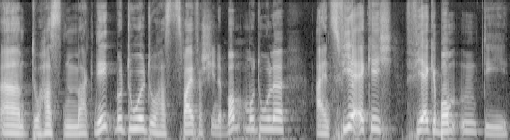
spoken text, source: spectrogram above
Ähm, du hast ein Magnetmodul, du hast zwei verschiedene Bombenmodule, eins viereckig, vierecke Bomben, die,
